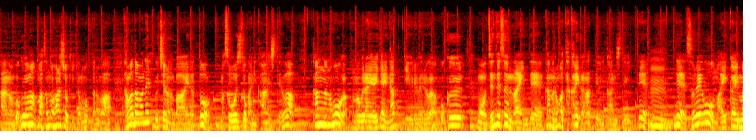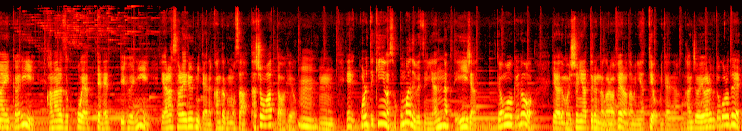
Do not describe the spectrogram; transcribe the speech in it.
あの僕が、ままあ、その話を聞いて思ったのはたまたまねうちらの場合だと、まあ、掃除とかに関してはカンナの方がこのぐらいやりたいなっていうレベルが僕もう全然そういうのないんでカンナの方が高いかなっていうふうに感じていて。うん、でそれを毎回毎回必ずここやってねっていう風にやらされるみたいな感覚もさ多少あったわけよ。うんう、ん、え俺的にはそこまで別にやんなくていいじゃんって思うけどいやでも一緒にやってるんだからフェアのためにやってよみたいな感じを言われるところで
